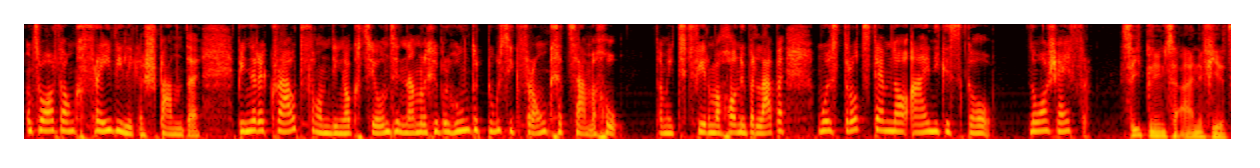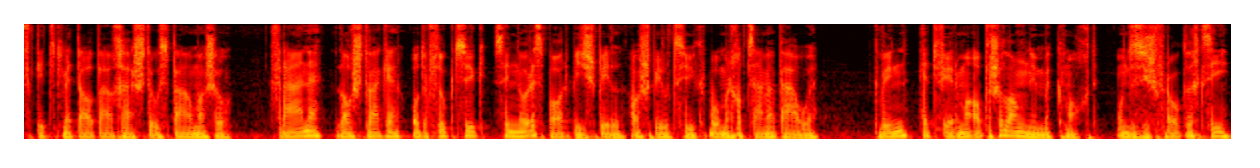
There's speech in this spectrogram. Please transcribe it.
Und zwar dank freiwilliger Spenden. Bei einer Crowdfunding-Aktion sind nämlich über 100.000 Franken zusammengekommen. Damit die Firma kann überleben kann, muss trotzdem noch einiges gehen. Noah Schäfer. Seit 1941 gibt es Metallbaukästen aus Bauma schon. Kräne, Lastwagen oder Flugzeuge sind nur ein paar Beispiele als Spielzeuge, die man zusammenbauen kann. Gewinn hat die Firma aber schon lange nicht mehr gemacht. Und es war fraglich, gewesen,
